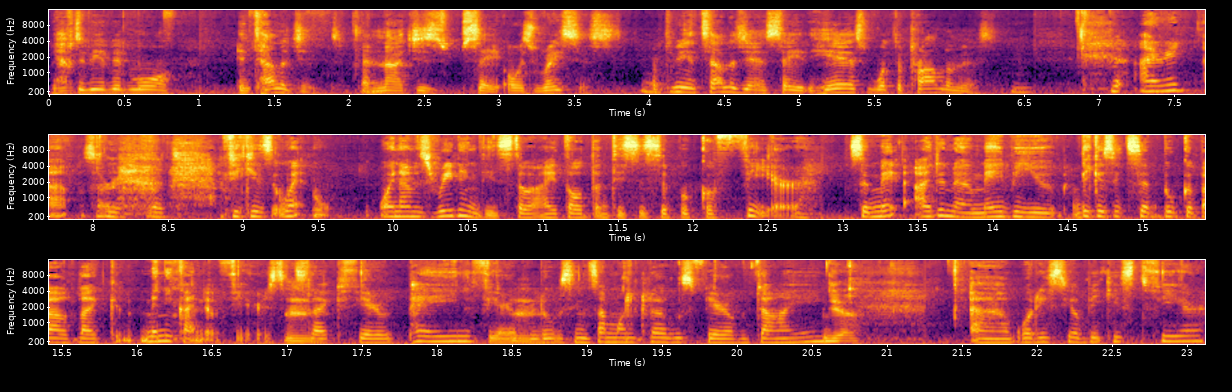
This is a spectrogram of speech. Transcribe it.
we have to be a bit more intelligent and not just say, "Oh, it's racist." We have to be mm-hmm. intelligent and say, "Here's what the problem is." I read. Uh, sorry, because when when I was reading this, though, I thought that this is a book of fear. So may, I don't know. Maybe you because it's a book about like many kind of fears. It's like fear of pain, fear of losing someone close, fear of dying. Yeah. Uh, what is your biggest fear?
